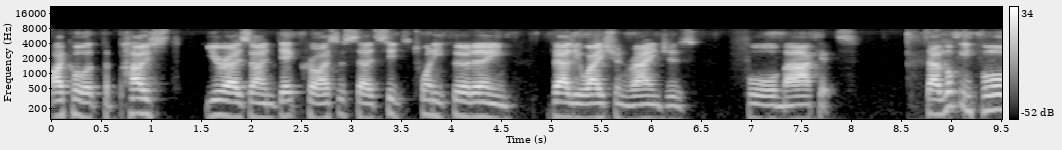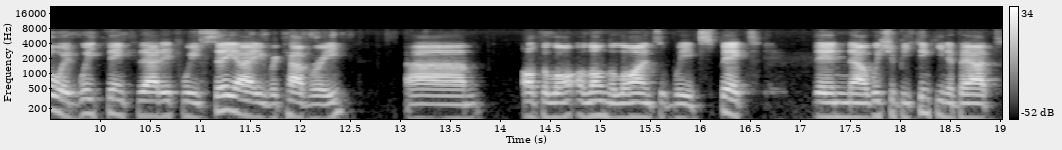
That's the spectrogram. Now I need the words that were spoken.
I call it the post Eurozone debt crisis. So since 2013, valuation ranges for markets. So looking forward, we think that if we see a recovery um, of the lo- along the lines that we expect, then uh, we should be thinking about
